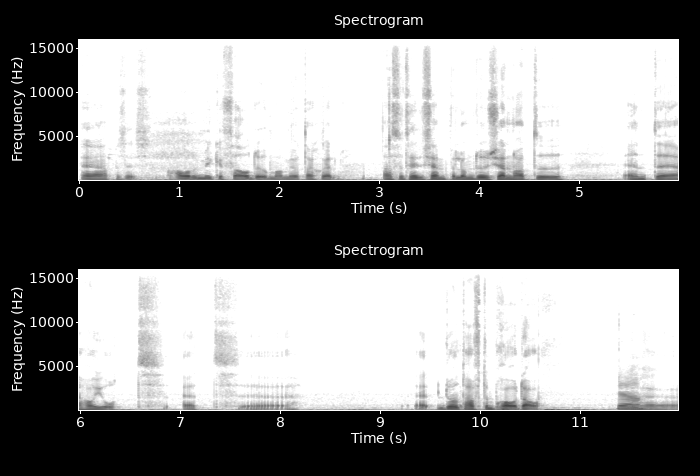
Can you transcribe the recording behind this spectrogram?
Ja precis. Har du mycket fördomar mot dig själv? Alltså till exempel om du känner att du inte har gjort ett... Eh, du har inte haft en bra dag. Ja. Eh,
